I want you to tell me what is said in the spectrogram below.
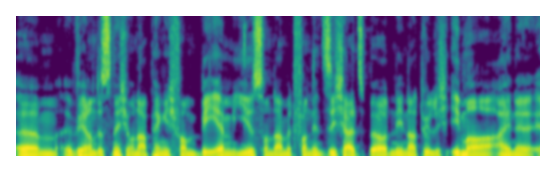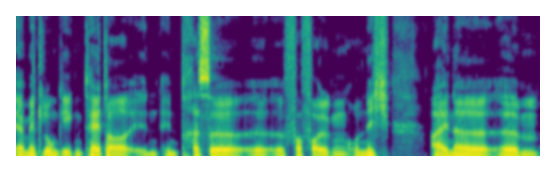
ähm, während es nicht unabhängig vom BMI ist und damit von den Sicherheitsbehörden, die natürlich immer eine Ermittlung gegen Täterinteresse äh, verfolgen und nicht eine, ähm,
